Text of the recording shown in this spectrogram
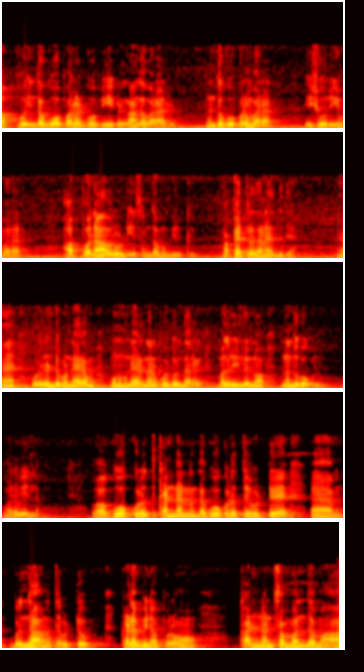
அப்போ இந்த கோபர்கள் கோபிகைகள்லாம் அங்கே வரார்கள். நந்தகோபுரம் வரார் யசோதையும் வரார். அப்போ தான் அவர்களுடைய சங்கமம் இருக்குது பக்கத்தில் தானே இருந்தது ஒரு ரெண்டு மணி நேரம் மூணு மணி நேரம் தானே போயிட்டு வந்தார்கள். மதுரையில் இன்னும் நந்தகோகுலம் வரவே இல்லை. கோகுலத்து கண்ணன் அந்த கோகுலத்தை விட்டு பிருந்தாவனத்தை விட்டு கிளம்பினப்புறம் கண்ணன் சம்பந்தமாக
